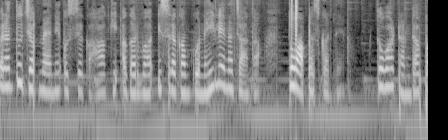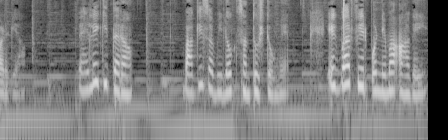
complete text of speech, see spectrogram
परंतु जब मैंने उससे कहा कि अगर वह इस रकम को नहीं लेना चाहता तो वापस कर दें तो वह ठंडा पड़ गया। पहले की तरह बाकी सभी लोग संतुष्ट हुए। एक बार फिर पूर्णिमा आ गई।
